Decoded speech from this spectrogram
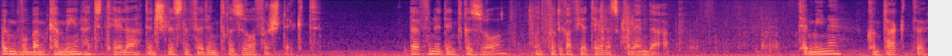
Irgendwo beim Kamin hat Taylor den Schlüssel für den Tresor versteckt. Öffne den Tresor und fotografiere Taylors Kalender ab. Termine, Kontakte,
